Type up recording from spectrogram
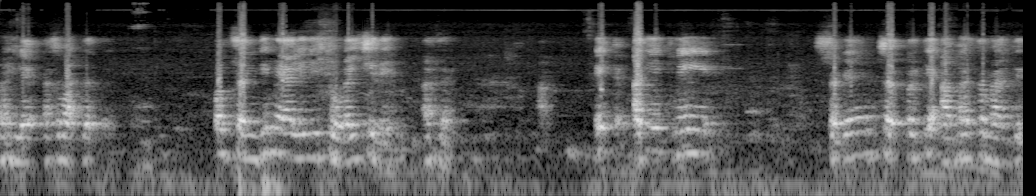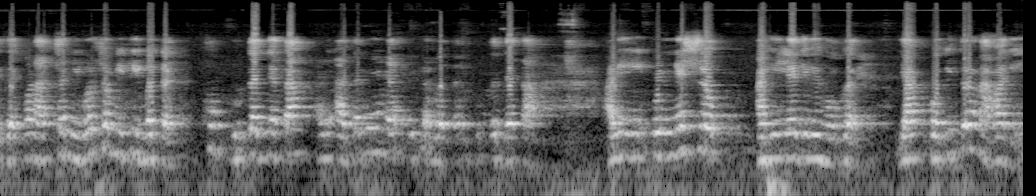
राहिलंय असं वाटत नाही पण संधी मिळालेली सोडायची नाही असं एक आधी एक मी सगळ्यांच्या प्रती आभार मानते पण आजच्या निवड समितीबद्दल खूप कृतज्ञता आणि आदरणीय व्यासपीठाबद्दल कृतज्ञता आणि पुण्यश्लोक अहिल्यादेवी होकर या पवित्र नावाने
